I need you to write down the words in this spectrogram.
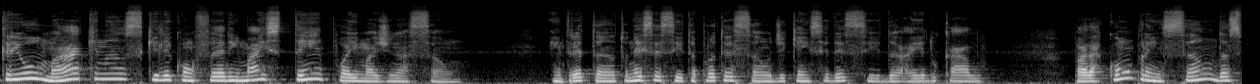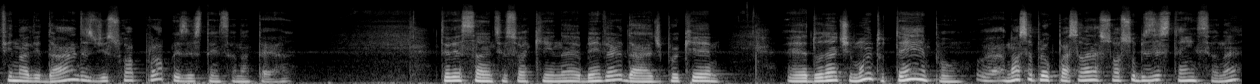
Criou máquinas que lhe conferem mais tempo à imaginação. Entretanto, necessita proteção de quem se decida a educá-lo para a compreensão das finalidades de sua própria existência na Terra. Interessante isso aqui, né? É bem verdade, porque durante muito tempo a nossa preocupação era só subsistência, né?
